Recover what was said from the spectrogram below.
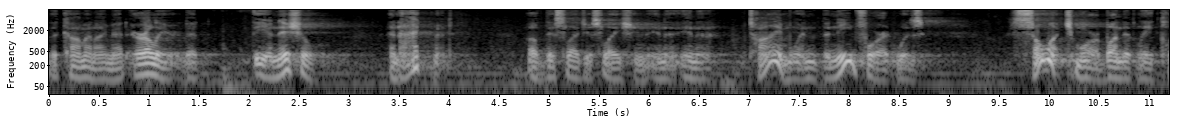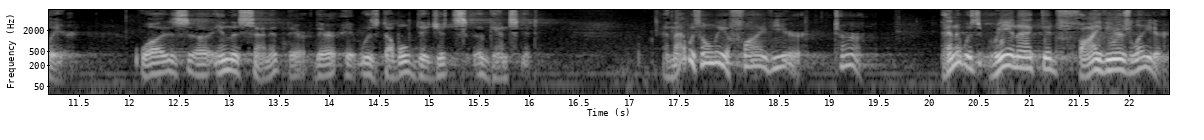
the comment I made earlier that the initial enactment of this legislation in a, in a time when the need for it was so much more abundantly clear was uh, in the Senate. There, there, it was double digits against it. And that was only a five year term. Then it was reenacted five years later,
